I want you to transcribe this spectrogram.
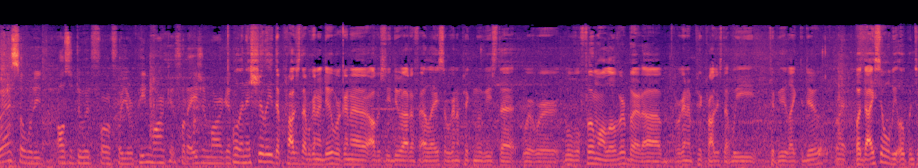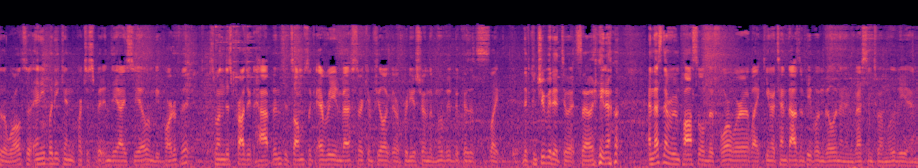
US, or would you also do it for for European market, for the Asian market? Well, initially, the project that we're gonna do, we're gonna obviously do out of LA. So we're gonna pick movies that we're, we're we'll, we'll film all over, but um, we're gonna pick projects that we typically like to do. Right. But the ICO will be open to the world, so anybody can participate in the ICO and be part of it. So when this project happens, it's almost like every investor can feel like they're a producer in the movie because it's like they've contributed to it. So you know, and that's never been possible before. Where like you know, ten thousand people can go in and invest into a movie, and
